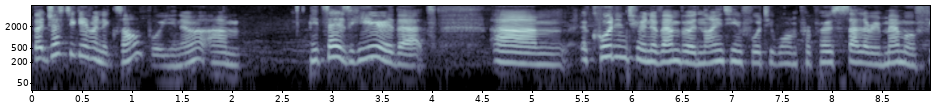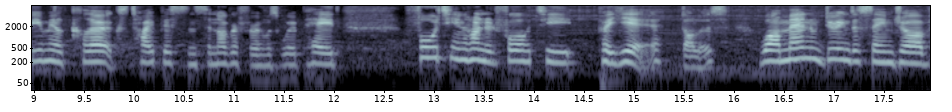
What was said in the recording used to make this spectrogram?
But just to give an example, you know, um, it says here that. Um, according to a November 1941 proposed salary memo, female clerks, typists, and stenographers were paid 1,440 per year dollars, while men doing the same job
